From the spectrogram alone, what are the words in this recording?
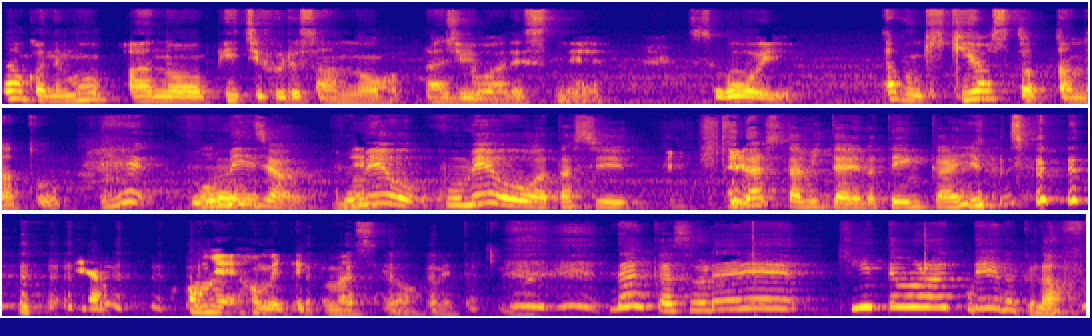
なんかね、もうあの、ピーチフルさんのラジオはですね、すごい、多分聞きやすかったんだと。え、褒めじゃん。褒めを、褒めを私、引き出したみたいな展開になっちゃう。いや、褒め、褒めてきますよ。褒めてきます。なんかそれ聞いてもらって、なんかラフ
